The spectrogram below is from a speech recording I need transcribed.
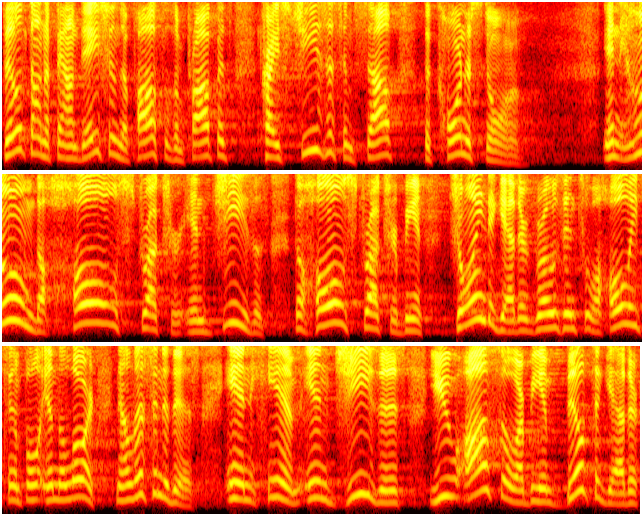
built on a foundation of the apostles and prophets, Christ Jesus himself, the cornerstone. In whom the whole structure, in Jesus, the whole structure being joined together grows into a holy temple in the Lord. Now, listen to this. In Him, in Jesus, you also are being built together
